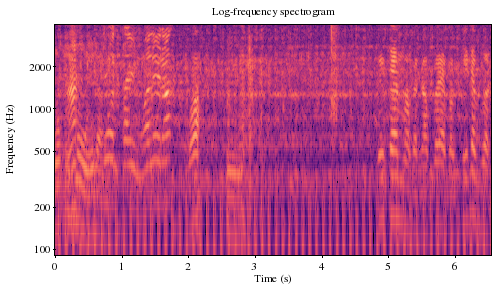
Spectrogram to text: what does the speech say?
นกมันหูนี่ดอกโยนใส่หัวเลยเนาะบ่อืมคือแต้มหมวกกันน็อกบ่ได้บางทีตำรวจ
